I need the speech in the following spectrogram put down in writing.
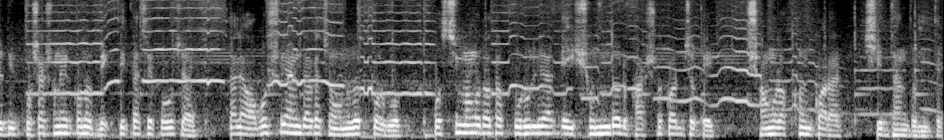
যদি প্রশাসনের কোনো ব্যক্তির কাছে পৌঁছায়, তাহলে অবশ্যই আমি তার কাছে অনুরোধ করব পশ্চিমবঙ্গ তথা পুরুলিয়ার এই সুন্দর ভাস্কর্যকে সংরক্ষণ করার সিদ্ধান্ত নিতে।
